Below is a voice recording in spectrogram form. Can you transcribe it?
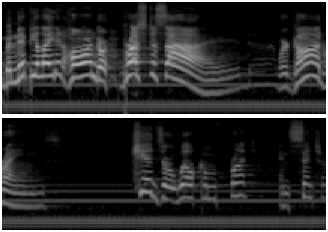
manipulated, harmed, or brushed aside. Where God reigns, kids are welcome front and center.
